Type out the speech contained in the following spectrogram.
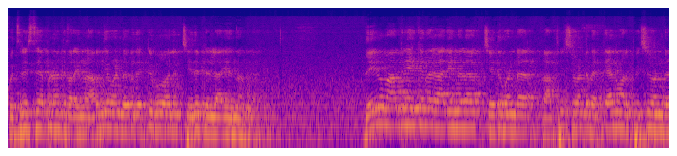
കൊച്ചുരസ്തയപ്പണത്തി പറയുന്നത്. അറിഞ്ഞുകൊണ്ട് ഒരു തെറ്റുപോലും ചെയ്തിട്ടില്ല എന്ന്. ദൈവം ആഗ്രഹിക്കുന്ന കാര്യങ്ങൾ ചെയ്തുകൊണ്ട് പ്രാർത്ഥിച്ചുകൊണ്ട് പ്രത്യാഗം അർപ്പിച്ചുകൊണ്ട്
